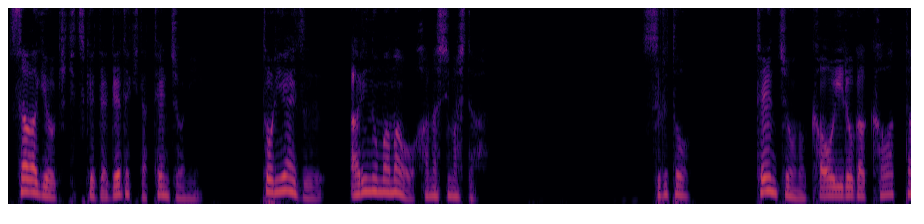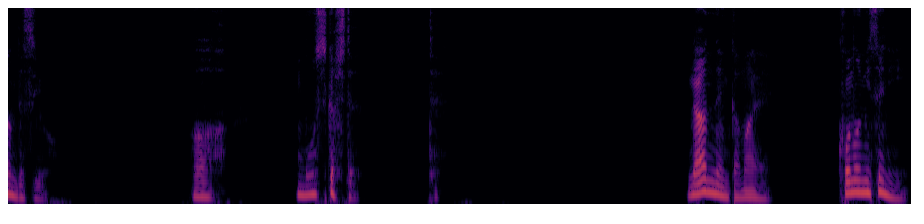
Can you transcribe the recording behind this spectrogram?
騒ぎを聞きつけて出てきた店長に、とりあえずありのままを話しました。すると、店長の顔色が変わったんですよ。ああ、もしかして、って。何年か前、この店に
